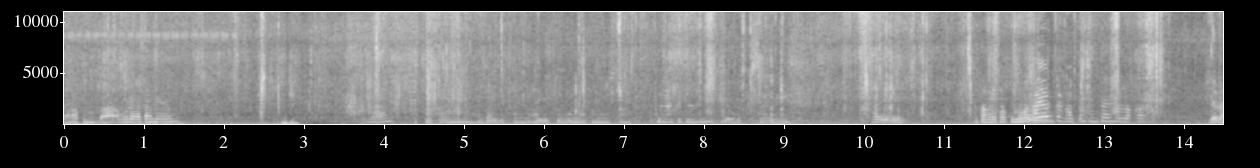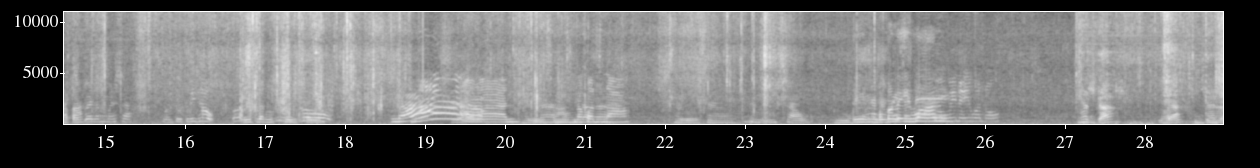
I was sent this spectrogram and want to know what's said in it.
Ang aking ba? Wala ata na yun. Diba? Ito niya. Dahil ko niya. Ayos ko na ko nisa. Malapit na naman. Gawat ka sa akin. Oo. Ito nga isa kumakain. tagaputin tayo na lakas. Nalaka? Iba lang may isa. 1, 2, 3, go! Wait lang. Wait. Na! Nawan! Nakon na. Nalusaw. Nalusaw. Hindi. Baka naiwan. May naiwan oh. Nagda? Ida? Dara,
